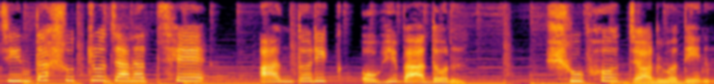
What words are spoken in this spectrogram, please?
চিন্তাসূত্র জানাচ্ছে আন্তরিক অভিবাদন। শুভ জন্মদিন।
